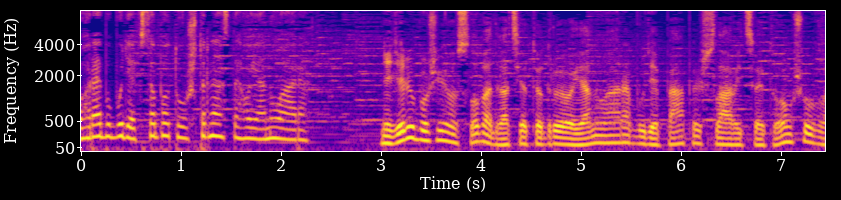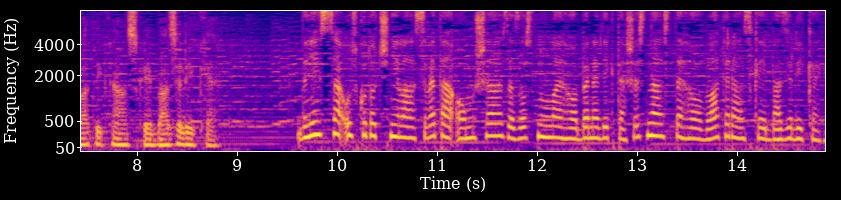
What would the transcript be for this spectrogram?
Pohrebu bude v sobotu 14. januára. Nedeľu Božieho slova 22. januára bude pápež sláviť Svetu Omšu v Vatikánskej bazilike. Dnes sa uskutočnila Svetá Omša za zosnulého Benedikta XVI. v Lateránskej bazilike.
